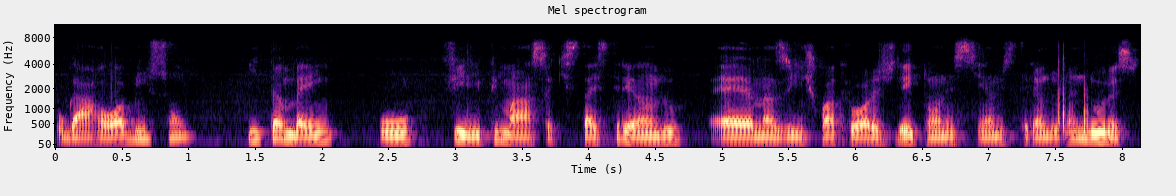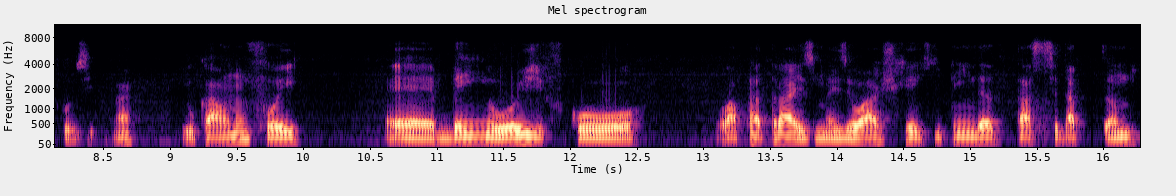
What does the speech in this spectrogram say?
o Gar Robinson, e também o Felipe Massa, que está estreando é, nas 24 horas de Daytona esse ano, estreando no Endurance, inclusive. Né? E o carro não foi é, bem hoje, ficou lá para trás, mas eu acho que a equipe ainda está se adaptando,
